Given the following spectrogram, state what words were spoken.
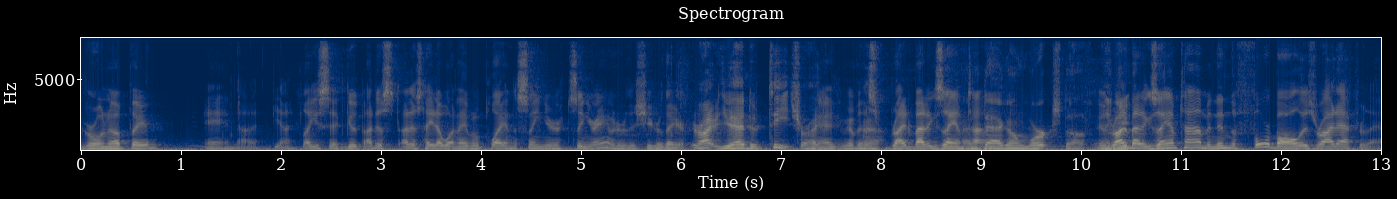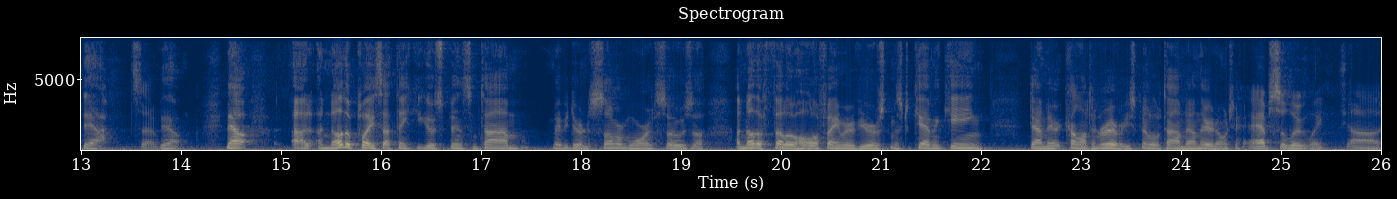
growing up there, and uh, yeah, like you said, good. I just I just hate I wasn't able to play in the senior senior amateur this year there. Right, you had to teach, right? And it was Yeah. right about exam That time. daggone work stuff. It was right about exam time, and then the four ball is right after that. Yeah, So yeah. Now, uh, another place I think you go spend some time, maybe during the summer more. So is uh, another fellow Hall of Famer of yours, Mr. Kevin King, down there at Colleton River. You spend a little time down there, don't you? Absolutely. Uh,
